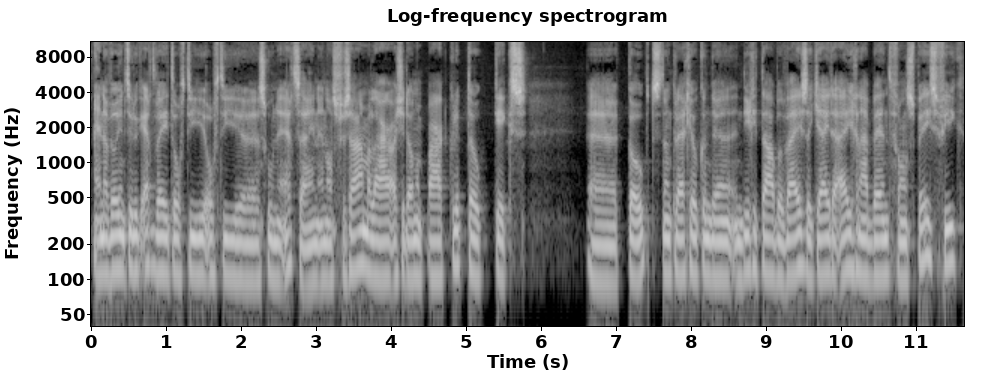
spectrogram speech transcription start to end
En dan wil je natuurlijk echt weten of die, of die schoenen echt zijn. En als verzamelaar, als je dan een paar crypto-kicks eh, koopt, dan krijg je ook een, een digitaal bewijs dat jij de eigenaar bent van specifiek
